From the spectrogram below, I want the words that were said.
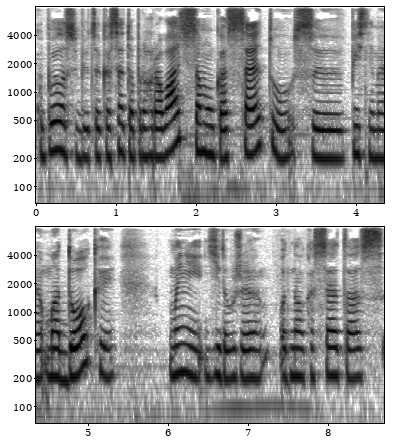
купила собі це касета-програвач, саму касету з піснями Мадоки. Мені їде вже одна касета з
